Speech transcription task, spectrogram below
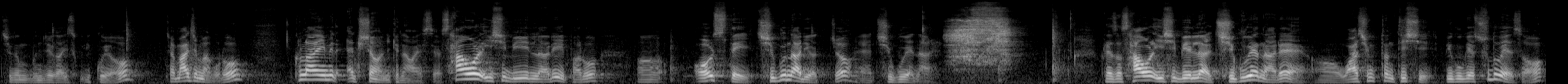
지금 문제가 있, 있고요. 자 마지막으로 클라이밋 액션 이렇게 나와 있어요. 4월 22일 날이 바로 어, 얼스데이 지구 날이었죠. 예, 지구의 날. 그래서 4월 22일 날 지구의 날에 어, 워싱턴 DC 미국의 수도에서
